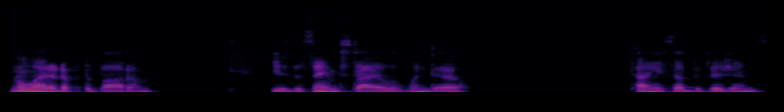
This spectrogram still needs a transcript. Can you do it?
I'm going to line it up at the bottom. Use the same style of window. Tiny subdivisions.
